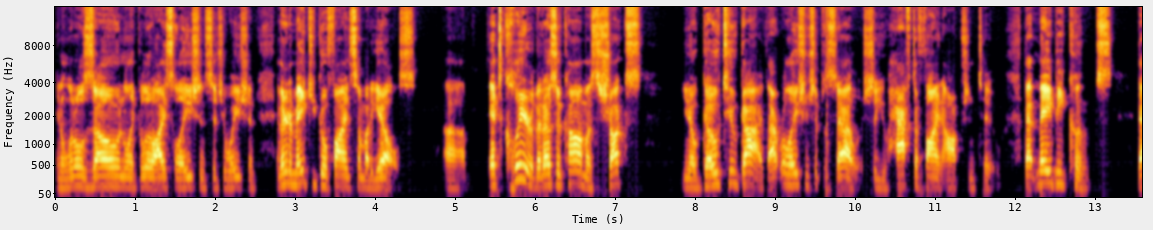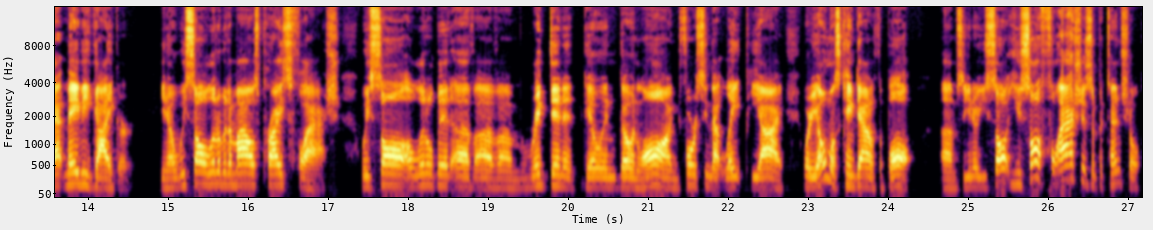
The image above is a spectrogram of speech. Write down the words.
in a little zone, like a little isolation situation, and they're going to make you go find somebody else. Um, it's clear that Ezukanma's Shough's, you know, go-to guy. That relationship's established. So you have to find option two. That may be Koontz. That may be Geiger. You know, we saw a little bit of Miles Price flash. We saw a little bit of, of um, Rigdon going going long, forcing that late PI where he almost came down with the ball. Um, so you know you saw you saw flashes of potential,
